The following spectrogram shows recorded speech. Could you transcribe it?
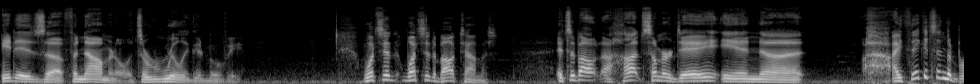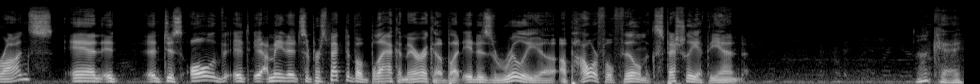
It is uh, phenomenal. It's a really good movie. What's it What's it about, Thomas? It's about a hot summer day in, uh, I think it's in the Bronx, and it, it just all of it. I mean, it's a perspective of Black America, but it is really a, a powerful film, especially at the end. Okay,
